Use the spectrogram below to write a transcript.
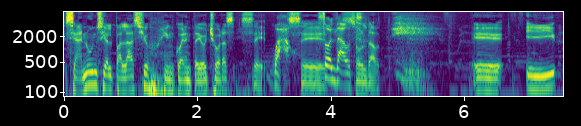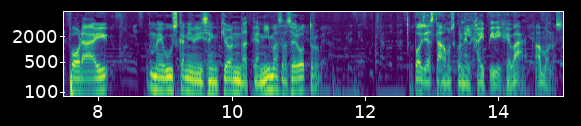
Se anuncia el Palacio, en 48 horas se... sold out. Sold out. Eh, y por ahí me buscan y me dicen, ¿qué onda? ¿Te animas a hacer otro? Pues ya estábamos con el hype y dije, va, vámonos.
